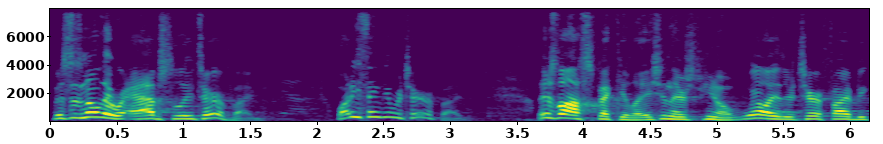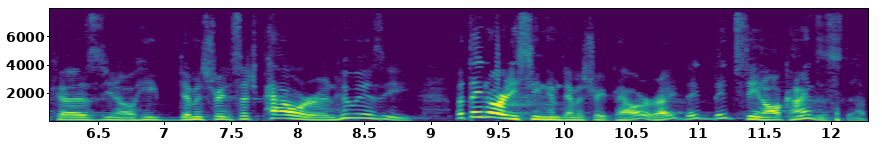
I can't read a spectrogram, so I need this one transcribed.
But says, no, they were absolutely terrified. Yeah. Why do you think they were terrified? There's a lot of speculation. There's, you know, well, they're terrified because, you know, he demonstrated such power, and who is he? But they'd already seen him demonstrate power, right? They, would seen all kinds of stuff.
